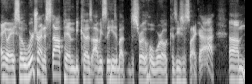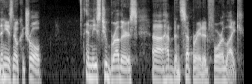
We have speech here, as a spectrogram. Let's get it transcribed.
anyway, so we're trying to stop him because obviously he's about to destroy the whole world because he's just like ah, um, and he has no control. And these two brothers uh, have been separated for like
